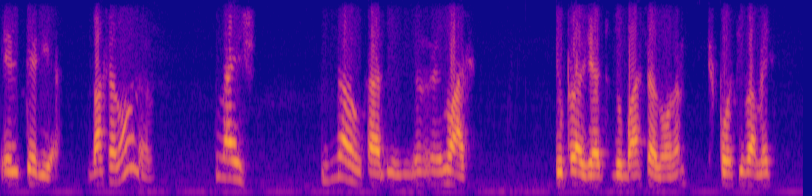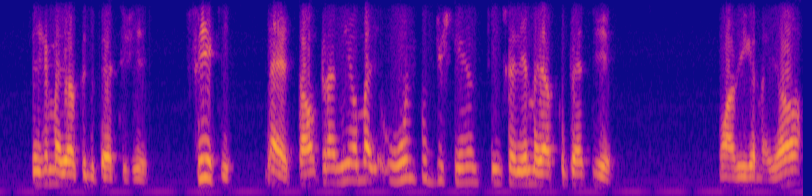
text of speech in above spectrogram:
ele teria? Barcelona? Mas não, sabe? Eu não acho que o projeto do Barcelona, esportivamente, seja melhor que o do PSG. Fique, é, então, para mim, é o único destino que seria melhor que o PSG. Uma liga melhor,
